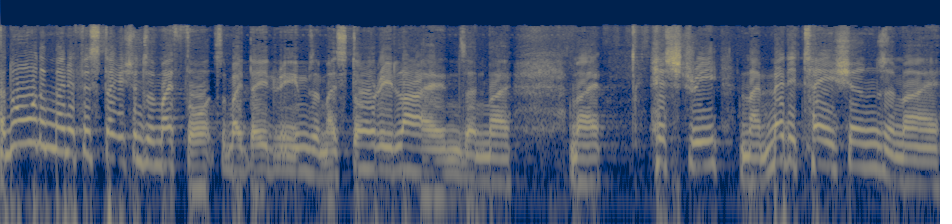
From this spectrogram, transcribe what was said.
And all the manifestations of my thoughts and my daydreams and my storylines and my, my history, and my meditations and my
